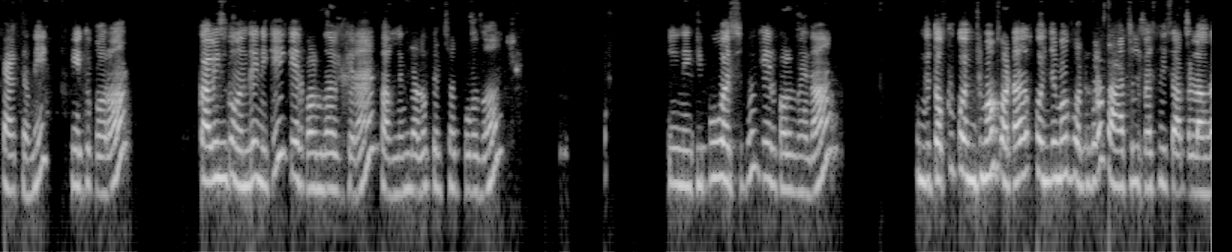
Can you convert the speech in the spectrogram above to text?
பேக் பண்ணி கேட்க போறோம். கவினுக்கும் வந்து இன்னைக்கு கீரை குழம்பு தான் வைக்கிறேன். பாருங்க அளவுக்கு வச்சா போதும். இன்னைக்கு பூ வச்சுக்கும் கீழ் குழம்பே தான் இந்த தொக்கு கொஞ்சமா போட்டா கொஞ்சமா போட்டு கூட காய்ச்சல் பசி சாப்பிடலாங்க.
